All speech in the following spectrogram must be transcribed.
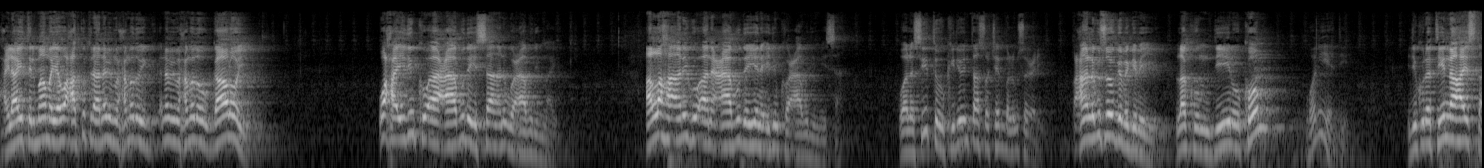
waxaa ilaahay tilmaamaya waxaad ku tidhaha nabi muxamedoy nabi moxamedow gaaloy. Waxa idinku aa caabudaysaan anigu caabudi maayo. Allaha anigu aan caabudayana idinku caabudi maysaan waa la sii tawkiidiyo intaasoo jeer ba lagu soo celiyay waxaana lagu soo gebagabeeyey lakum diinukum waliya diin. Idinkuna tiinaa haysta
